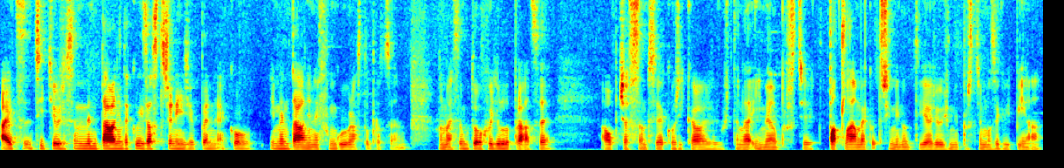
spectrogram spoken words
a jsem cítil, že jsem mentálně takový zastřený, že úplně jako i mentálně nefunguju na 100%. No, já jsem u toho chodil do práce a občas jsem si jako říkal, že už tenhle e-mail prostě patlám jako tři minuty a že už mi prostě mozek vypíná.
